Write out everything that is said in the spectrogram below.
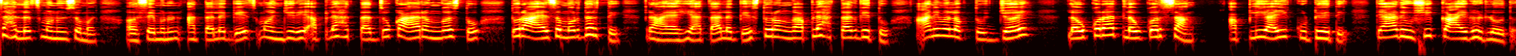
झालंच म्हणून समज. असे म्हणून आता लगेच मंजिरी आपल्या हातात जो काळा रंग असतो तो रायासमोर धरते. रायाही आता लगेच तो रंग आपल्या हातात घेतो आणि मग लागतो जय लवकरात लवकर सांग आपली आई कुठे येते त्या दिवशी काय घडलं होतं?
